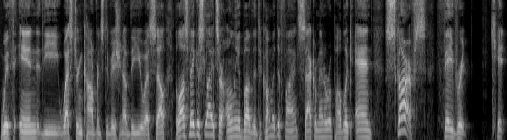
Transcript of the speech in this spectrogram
within the Western Conference division of the USL. The Las Vegas Lights are only above the Tacoma Defiance, Sacramento Republic, and Scarf's favorite kit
